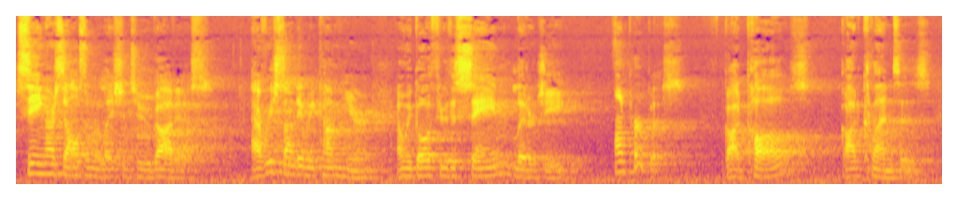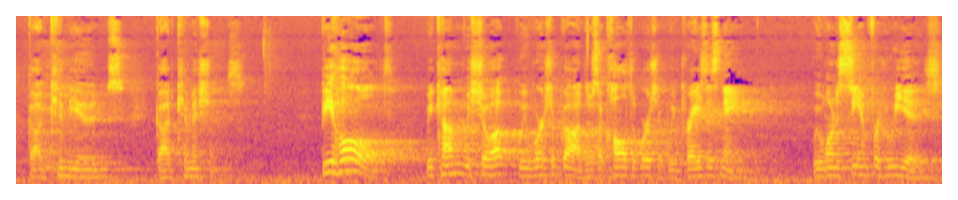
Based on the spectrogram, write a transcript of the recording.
seeing ourselves in relation to who God is. Every Sunday we come here and we go through the same liturgy on purpose. God calls, God cleanses, God communes, God commissions. Behold, we come, we show up, we worship God. There's a call to worship. We praise His name. We want to see Him for who He is.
